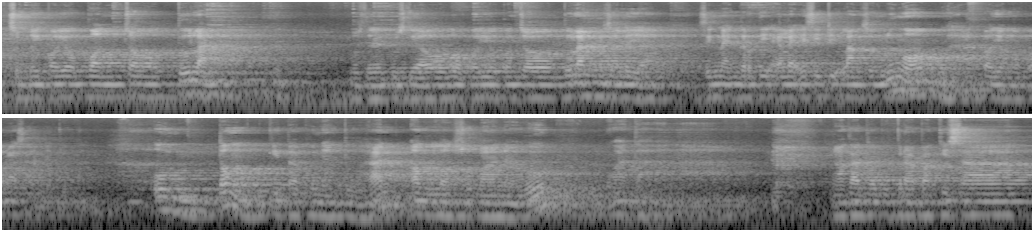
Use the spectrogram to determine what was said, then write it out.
kejeme kaya kanca dolan Mestinya Gusti Allah kaya kanca dolan misalnya ya sing nek ngerti elek sithik langsung lunga wah kaya ngopo rasane untung kita punya Tuhan Allah Subhanahu wa taala. Maka ada beberapa kisah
